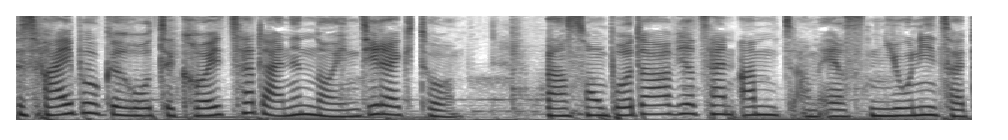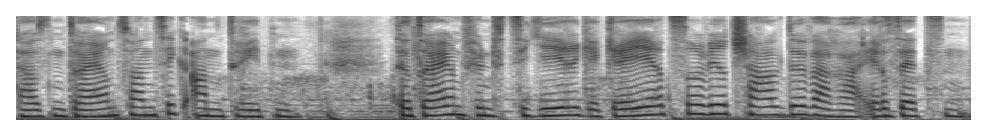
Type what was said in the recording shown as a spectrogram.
Das Freiburger Rote Kreuz hat einen neuen Direktor. Vincent Baudard wird sein Amt am 1. Juni 2023 antreten. Der 53-jährige Greyerzer wird Charles de Vara ersetzen,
